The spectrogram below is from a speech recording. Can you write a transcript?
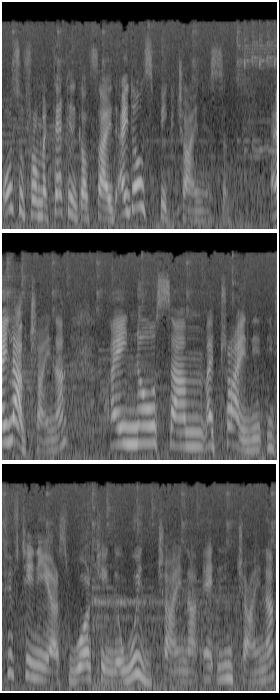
also from a technical side. I don't speak Chinese. I love China. I know some, I tried in 15 years working with China, eh, in China,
